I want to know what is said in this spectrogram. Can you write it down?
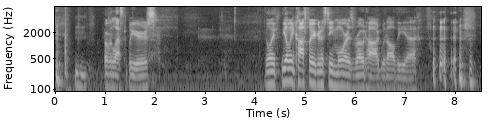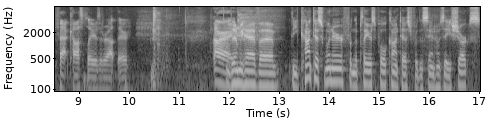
over the last couple of years. The only the only cosplay you're gonna see more is Roadhog with all the uh, fat cosplayers that are out there. All right. Then we have uh, the contest winner from the Players Poll contest for the San Jose Sharks.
